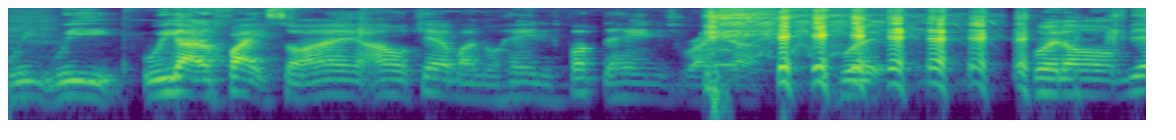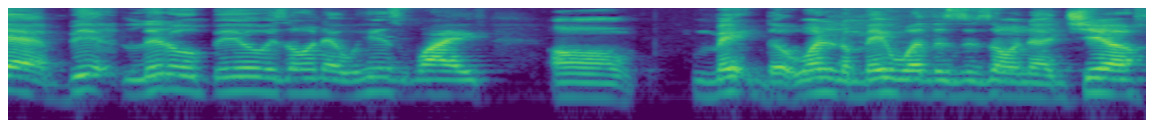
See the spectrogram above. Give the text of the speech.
we we we gotta fight. So I ain't, I don't care about no Haney. Fuck the Haneys right now. but but um yeah, Bill, little Bill is on there with his wife. Um May, the one of the Mayweathers is on there. Jeff,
